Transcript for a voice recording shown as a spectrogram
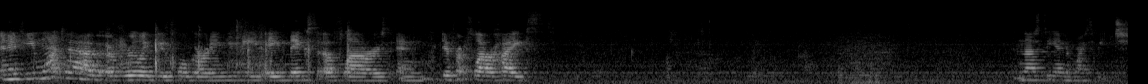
And if you want to have a really beautiful garden, you need a mix of flowers and different flower heights. And that's the end of my speech.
